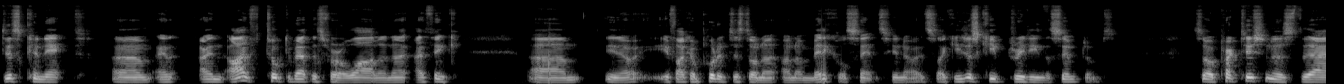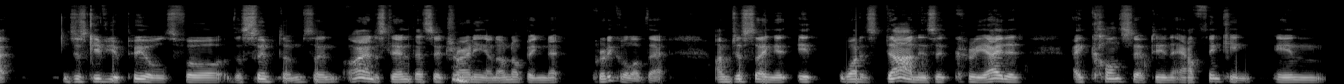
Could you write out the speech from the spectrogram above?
disconnect, um, and and I've talked about this for a while, and I, I think um, you know, if I can put it just on a, on a medical sense, you know, it's like you just keep treating the symptoms. So practitioners that just give you pills for the symptoms, and I understand that that's their hmm. training, and I'm not being critical of that. I'm just saying it, it what it's done is it created a concept in our thinking in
